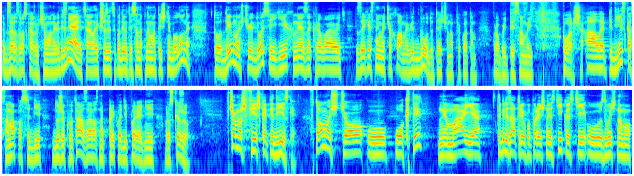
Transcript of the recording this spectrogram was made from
тобто зараз розкажу, чим вона відрізняється, але якщо звідси подивитися на пневматичні балони, то дивно, що і досі їх не закривають захисними чохлами від бруду, те, що, наприклад, там робить той самий Porsche. Але підвіска сама по собі дуже крута. Зараз на прикладі передньої розкажу. В чому ж фішка підвіски? В тому, що у Окти немає стабілізаторів поперечної стійкості у звичному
